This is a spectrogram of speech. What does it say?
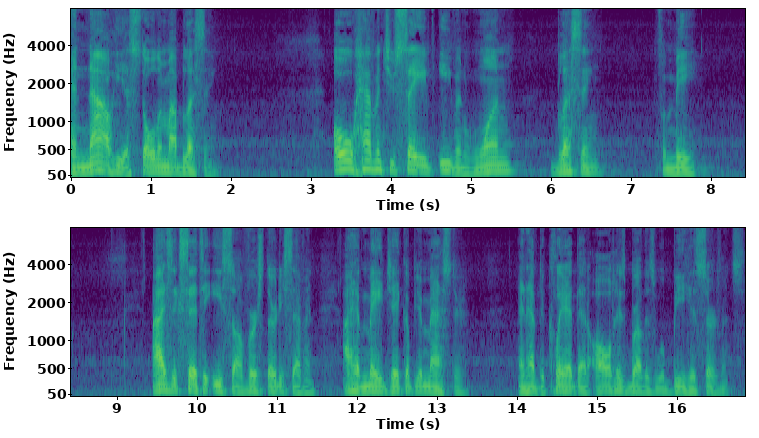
and now he has stolen my blessing. Oh, haven't you saved even one blessing for me? Isaac said to Esau, verse 37, I have made Jacob your master and have declared that all his brothers will be his servants.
